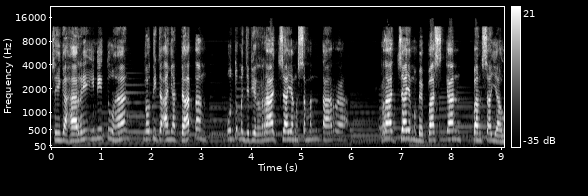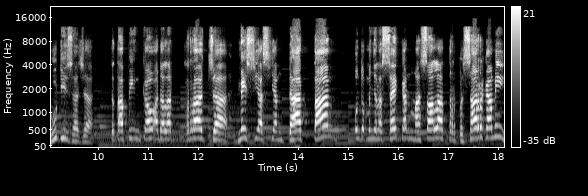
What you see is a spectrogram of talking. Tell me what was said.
Sehingga hari ini Tuhan, Engkau tidak hanya datang untuk menjadi raja yang sementara. Raja yang membebaskan bangsa Yahudi saja. Tetapi engkau adalah Raja Mesias yang datang untuk menyelesaikan masalah terbesar kami,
